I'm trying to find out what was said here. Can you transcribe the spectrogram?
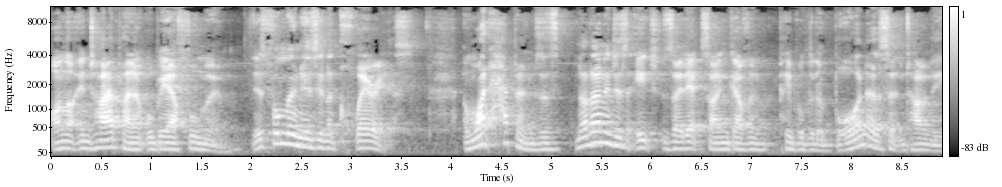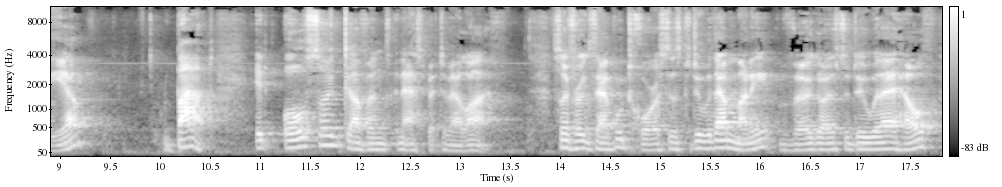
on the entire planet will be our full moon. This full moon is in Aquarius. And what happens is not only does each zodiac sign govern people that are born at a certain time of the year, but it also governs an aspect of our life. So, for example, Taurus is to do with our money, Virgo is to do with our health,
